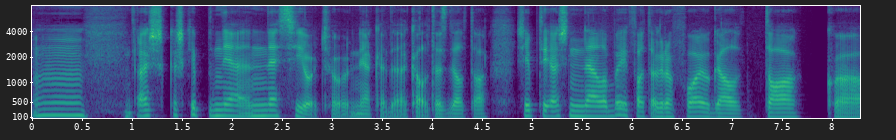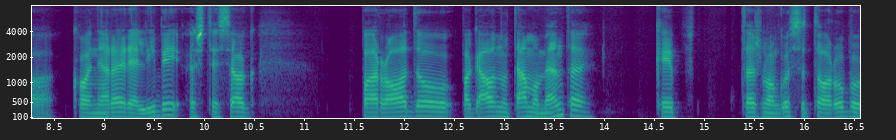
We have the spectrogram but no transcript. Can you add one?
Mm, aš kažkaip ne, nesijaučiau niekada kaltas dėl to. Šiaip tai aš nelabai fotografuoju gal to, ko, ko nėra realybėj. Aš tiesiog parodau, pagaunu tą momentą, kaip tas žmogus su tuo rūbu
